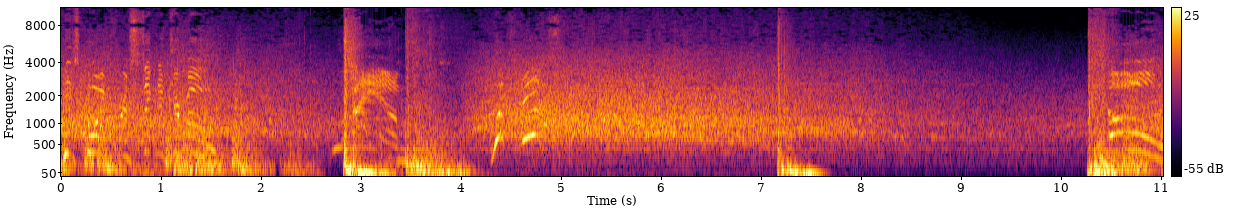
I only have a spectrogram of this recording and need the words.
He's going for his signature move. Bam! What's this? Oh!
